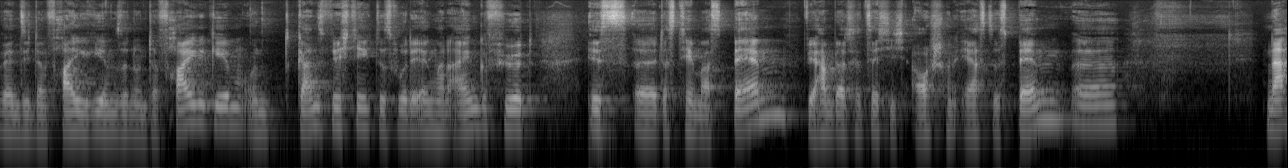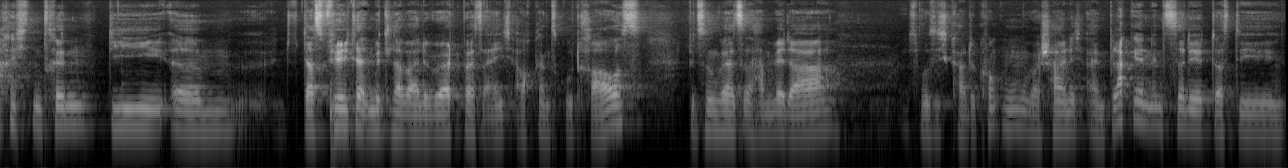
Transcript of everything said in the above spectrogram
wenn sie dann freigegeben sind, unter freigegeben. Und ganz wichtig, das wurde irgendwann eingeführt, ist äh, das Thema Spam. Wir haben da tatsächlich auch schon erste Spam. Äh, drin, die ähm, das filtert mittlerweile WordPress eigentlich auch ganz gut raus. Beziehungsweise haben wir da, das muss ich gerade gucken, wahrscheinlich ein Plugin installiert, das die,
